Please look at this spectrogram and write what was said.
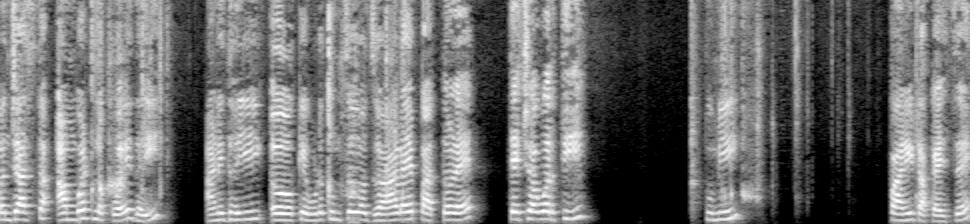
पण जास्त आंबट नको आहे दही. आणि दही केवढं तुमचं जाड आहे पातळ आहे त्याच्यावरती तुम्ही पाणी टाकायचंय.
